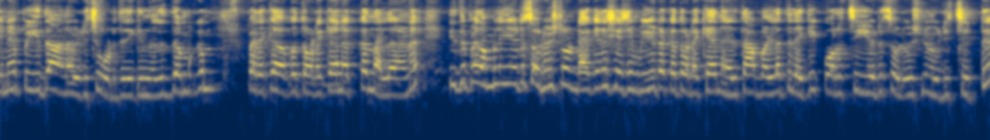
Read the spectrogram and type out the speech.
ഇനിയിപ്പോൾ ഇനി ഇതാണ് ഒഴിച്ച് കൊടുത്തിരിക്കുന്നത്. ഇത് നമുക്ക് പെരക്കൊക്കെ തുടയ്ക്കാനൊക്കെ നല്ലതാണ്. ഇതിപ്പോൾ നമ്മൾ ഈ ഒരു സൊല്യൂഷൻ ഉണ്ടാക്കിയതിന് ശേഷം വീടൊക്കെ തുടയ്ക്കാൻ നേരത്തെ ആ വെള്ളത്തിലേക്ക് കുറച്ച് ഈ ഒരു സൊല്യൂഷൻ ഒഴിച്ചിട്ട്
